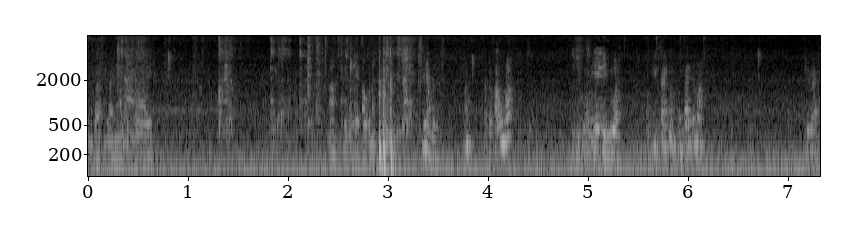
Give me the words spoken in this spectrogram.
mình gặp lại thôi à cái cái tàu này cái này tàu quá cái gì vậy cái cái cái cái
